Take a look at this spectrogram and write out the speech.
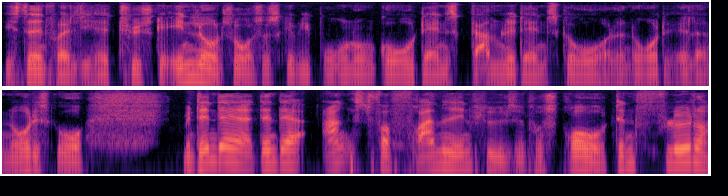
i stedet for alle de her tyske indlånsord, så skal vi bruge nogle gode danske, gamle danske ord eller, nord, eller nordiske ord. Men den der, den der angst for fremmed indflydelse på sprog, den flytter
